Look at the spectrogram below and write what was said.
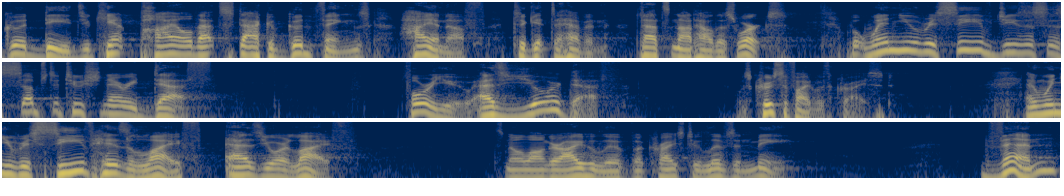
good deeds. You can't pile that stack of good things high enough to get to heaven. That's not how this works. But when you receive Jesus' substitutionary death for you as your death, was crucified with Christ. And when you receive his life as your life, it's no longer I who live, but Christ who lives in me. Then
